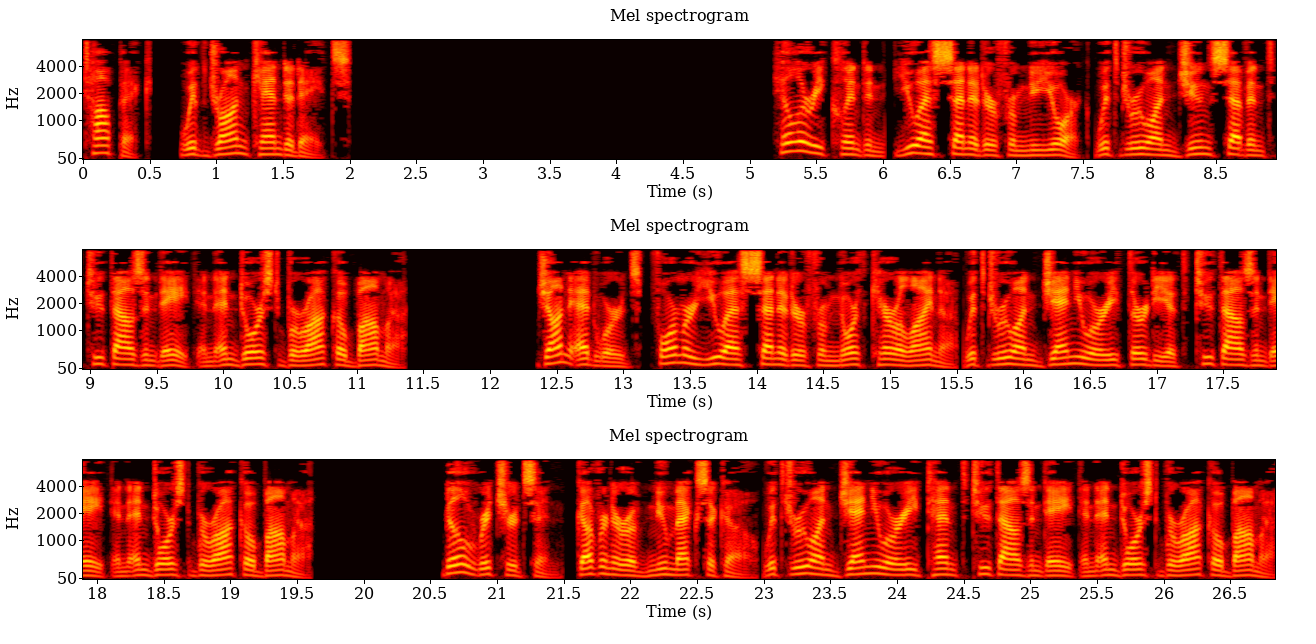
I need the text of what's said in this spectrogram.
Topic: Withdrawn candidates. Hillary Clinton, U.S. Senator from New York withdrew on June 7, 2008 and endorsed Barack Obama John Edwards, former U.S. Senator from North Carolina withdrew on January 30, 2008 and endorsed Barack Obama Bill Richardson, Governor of New Mexico withdrew on January 10, 2008 and endorsed Barack Obama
